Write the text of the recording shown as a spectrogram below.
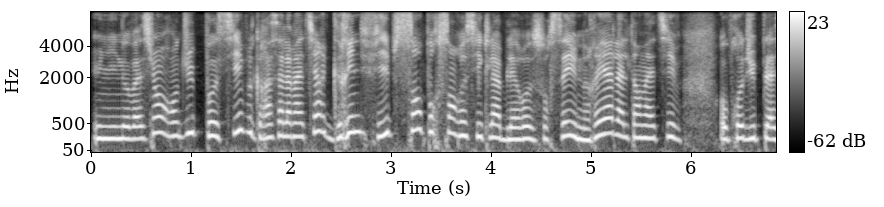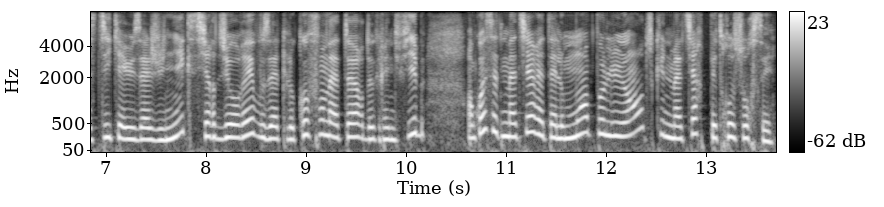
Une innovation rendue possible grâce à la matière Greenfib, 100% recyclable et ressourcée, une réelle alternative aux produits plastiques à usage unique. Sir Dioré, vous êtes le cofondateur de Greenfib. En quoi cette matière est-elle moins polluante qu'une matière pétrosourcée?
